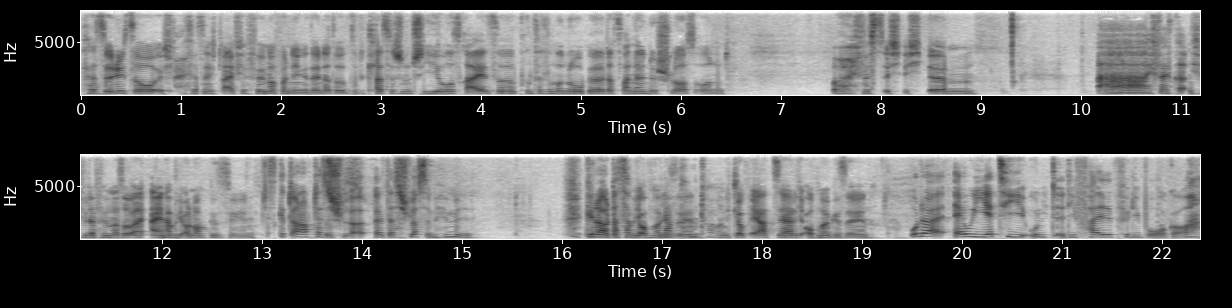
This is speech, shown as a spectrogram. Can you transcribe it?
persönlich so, ich weiß jetzt nicht, drei, vier Filme von denen gesehen. Also so die klassischen Chihiros Reise, Prinzessin Monoke, das wandelnde Schloss und oh, ich wüsste, ich, ich, ähm, ah, ich weiß gerade nicht, wie der Film ist, aber einen habe ich auch noch gesehen. Es gibt auch noch das, Schlo äh, das Schloss im Himmel. Genau, das habe ich auch mal Laputa. gesehen. Und ich glaube, Erze hatte ich auch mal gesehen. Oder Arietti und äh, die Fall für die Burger.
